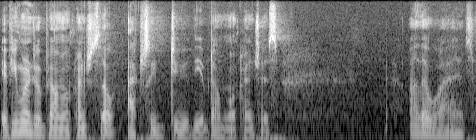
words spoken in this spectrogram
if you want to do abdominal crunches though, actually do the abdominal crunches. Otherwise,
